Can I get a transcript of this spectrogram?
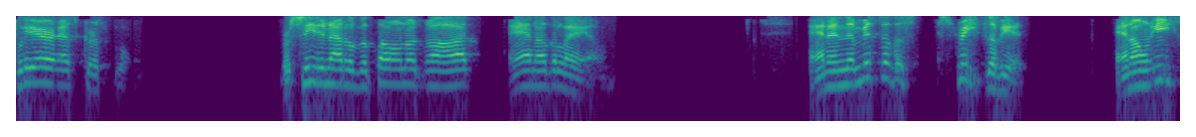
clear as crystal, proceeding out of the throne of God and of the Lamb. And in the midst of the streets of it, and on each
